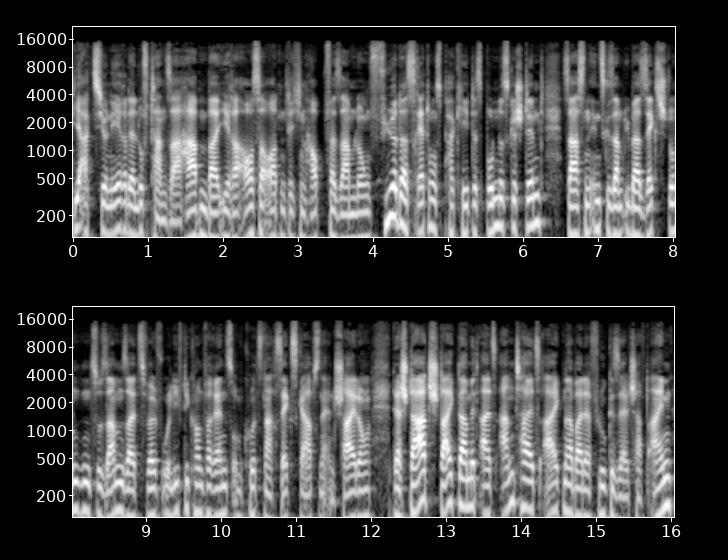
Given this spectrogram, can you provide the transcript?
Die Aktionäre der Lufthansa haben bei ihrer außerordentlichen Hauptversammlung für das Rettungspaket des Bundes gestimmt, saßen insgesamt über sechs Stunden zusammen. Seit 12 Uhr lief die Konferenz, um kurz nach sechs gab es eine Entscheidung. Der Staat steigt damit als Anteilseigner bei der Fluggesellschaft ein.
